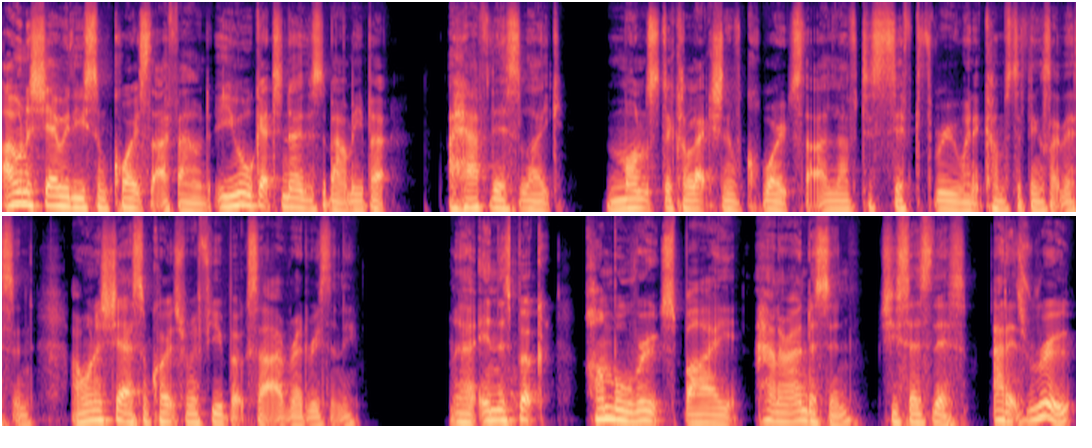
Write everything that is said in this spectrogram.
I want to share with you some quotes that I found. You all get to know this about me, but I have this like monster collection of quotes that I love to sift through when it comes to things like this. And I want to share some quotes from a few books that I've read recently. Uh, in this book, Humble Roots by Hannah Anderson, she says this At its root,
